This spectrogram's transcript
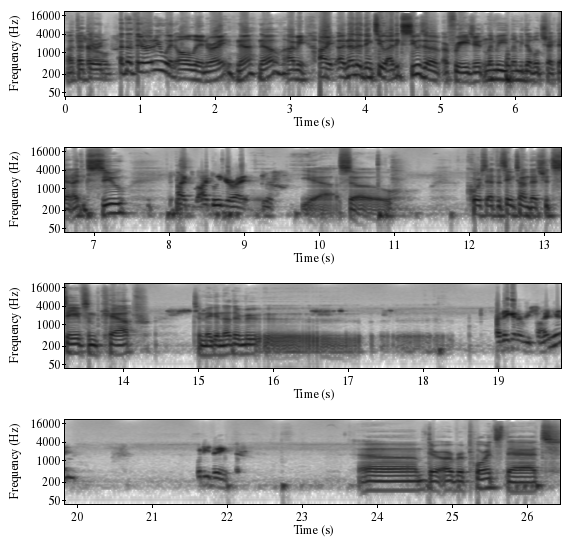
I thought they were, I thought they already went all in, right? No, no. I mean, all right. Another thing too. I think Suh's a, a free agent. Let me let me double check that. I think Sue. I, I believe you're right. Yeah. So, of course, at the same time, that should save some cap to make another move. Are they going to resign him? What do you think? Um, there are reports that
